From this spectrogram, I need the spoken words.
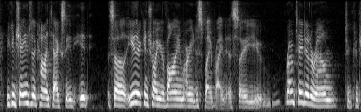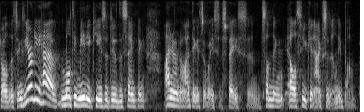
you can change the context. It, it so either control your volume or your display brightness. So you rotate it around to control those things. You already have multimedia keys that do the same thing. I don't know. I think it's a waste of space and something else you can accidentally bump.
